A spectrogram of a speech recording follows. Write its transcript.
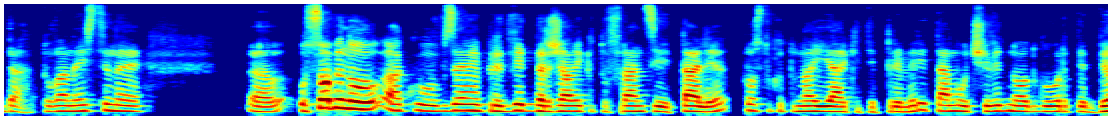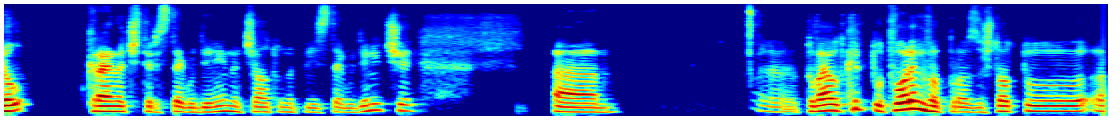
да, това наистина е. Особено ако вземем предвид държави като Франция и Италия, просто като най-ярките примери, там очевидно отговорът е бил край на 40-те години, началото на 50-те години, че а, това е открит, отворен въпрос, защото а,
